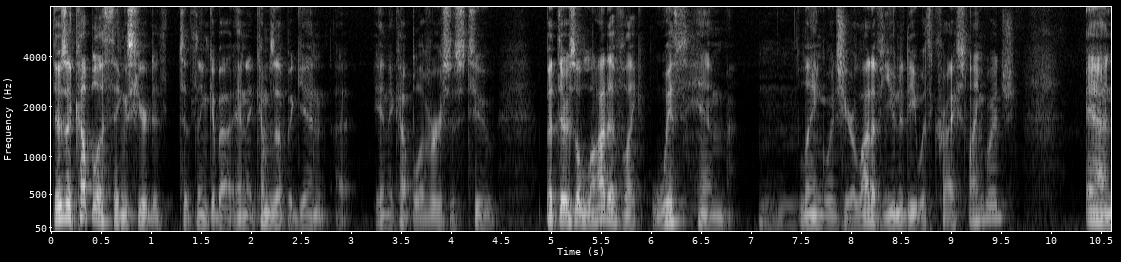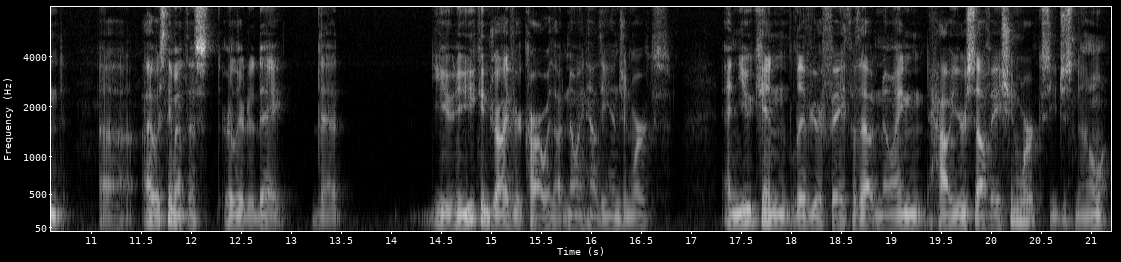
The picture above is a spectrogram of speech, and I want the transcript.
there's a couple of things here to, to think about, and it comes up again uh, in a couple of verses too. But there's a lot of like with him language here, a lot of unity with Christ language, and uh, I was thinking about this earlier today that you you can drive your car without knowing how the engine works. And you can live your faith without knowing how your salvation works. You just know,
